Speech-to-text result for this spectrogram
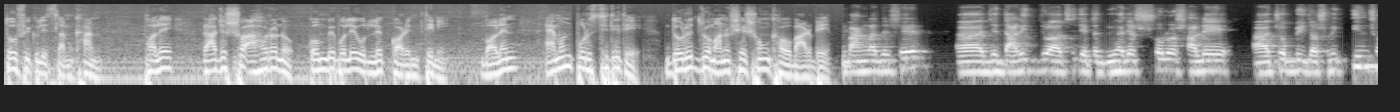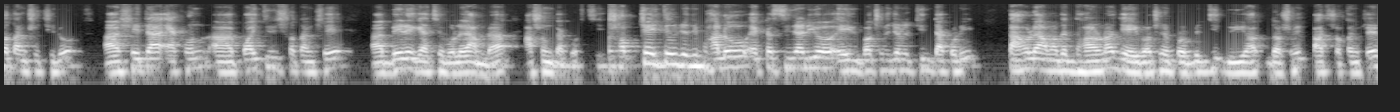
তৌফিকুল ইসলাম খান। ফলে রাজস্ব আহরণও কমবে বলে উল্লেখ করেন তিনি। বলেন এমন পরিস্থিতিতে দরিদ্র মানুষের সংখ্যাও বাড়বে। বাংলাদেশের আহ, যে দারিদ্র আছে যেটা দুই হাজার ষোলো সালে চব্বিশ দশমিক তিন শতাংশ ছিল। সেটা এখন পঁয়ত্রিশ শতাংশে বেড়ে গেছে বলে আমরা আশঙ্কা করছি। সবচাইতেও যদি ভালো একটা সিনারিও এই বছরের জন্য চিন্তা করি, তাহলে আমাদের ধারণা যে এই বছরের প্রবৃদ্ধি দুই দশমিক পাঁচ শতাংশের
